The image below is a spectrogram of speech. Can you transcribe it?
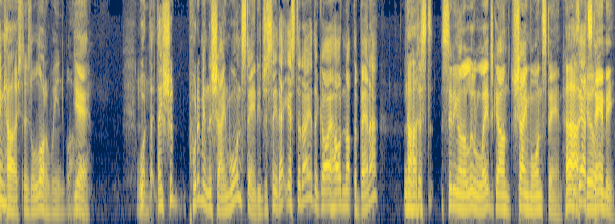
on the coast. There's a lot of wind blowing. Yeah. What mm. th- they should put him in the Shane Warne stand. Did you see that yesterday? The guy holding up the banner, No, just sitting on a little ledge, going Shane Warne stand. It Ah, was cool. outstanding.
